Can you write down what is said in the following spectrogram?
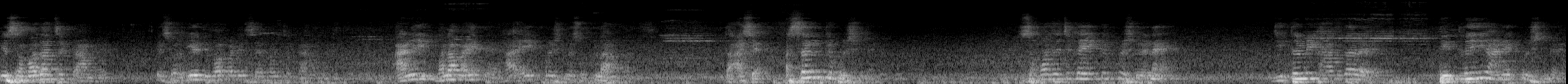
हे समाजाचं काम आहे हे स्वर्गीय दिबा पाटील साहेबांचं काम आहे. आणि मला माहीत आहे हा एक प्रश्न सुटला. तर असे असंख्य प्रश्न आहेत. समाजाचे काही एकच प्रश्न नाही. जिथं मी खासदार आहे तिथलेही अनेक प्रश्न आहेत.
